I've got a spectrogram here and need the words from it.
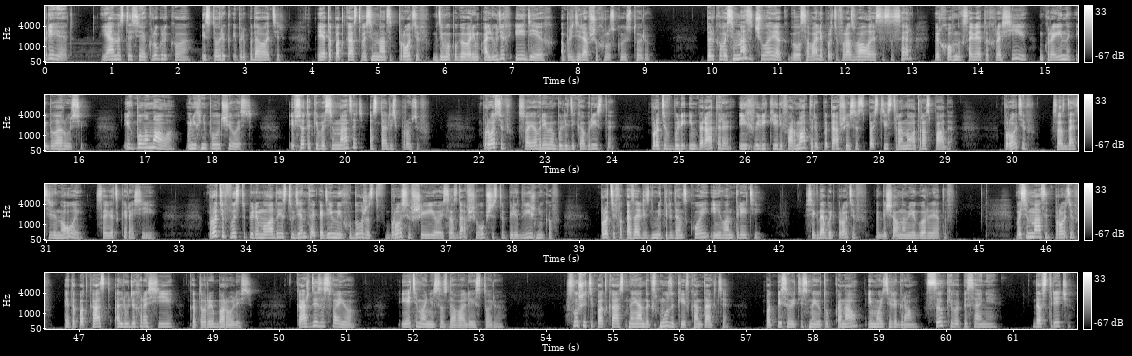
Привет! Я Анастасия Кругликова, историк и преподаватель. И это подкаст «18 против», где мы поговорим о людях и идеях, определявших русскую историю. Только 18 человек голосовали против развала СССР в Верховных Советах России, Украины и Беларуси. Их было мало, у них не получилось. И все-таки 18 остались против. Против в свое время были декабристы – Против были императоры и их великие реформаторы, пытавшиеся спасти страну от распада. Против – создатели новой советской России. Против выступили молодые студенты Академии художеств, бросившие ее и создавшие общество передвижников. Против оказались Дмитрий Донской и Иван Третий. «Всегда быть против», – обещал нам Егор Летов. «18 против» – это подкаст о людях России, которые боролись. Каждый за свое. И этим они создавали историю. Слушайте подкаст на Яндекс Музыке и ВКонтакте. Подписывайтесь на YouTube канал и мой Телеграм. Ссылки в описании. До встречи!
